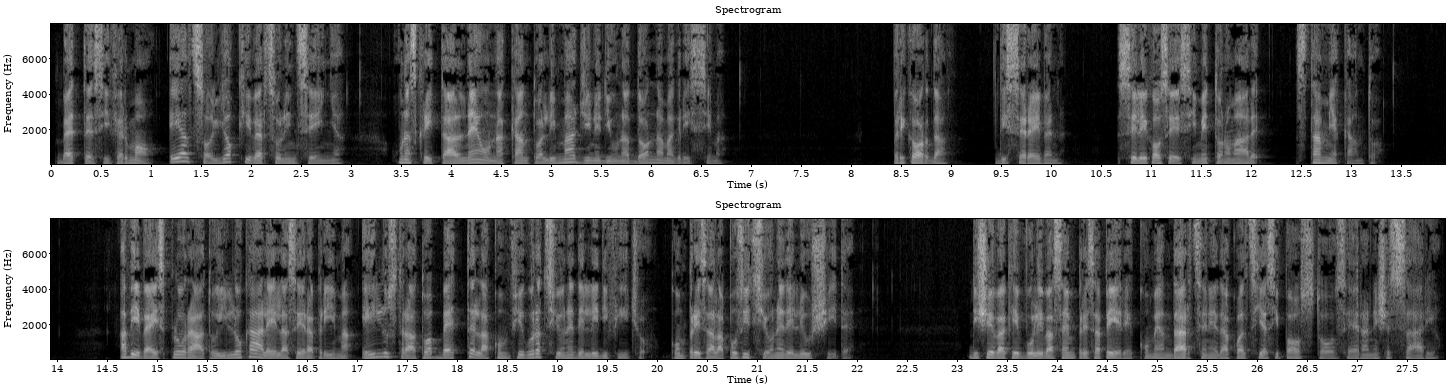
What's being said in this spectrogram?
Beth si fermò e alzò gli occhi verso l'insegna, una scritta al neon accanto all'immagine di una donna magrissima. Ricorda, disse Raven, se le cose si mettono male, stammi accanto. Aveva esplorato il locale la sera prima e illustrato a Beth la configurazione dell'edificio, compresa la posizione delle uscite. Diceva che voleva sempre sapere come andarsene da qualsiasi posto se era necessario.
